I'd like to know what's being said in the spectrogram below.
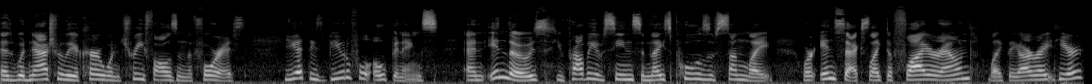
as would naturally occur when a tree falls in the forest, you get these beautiful openings. And in those, you probably have seen some nice pools of sunlight where insects like to fly around, like they are right here.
